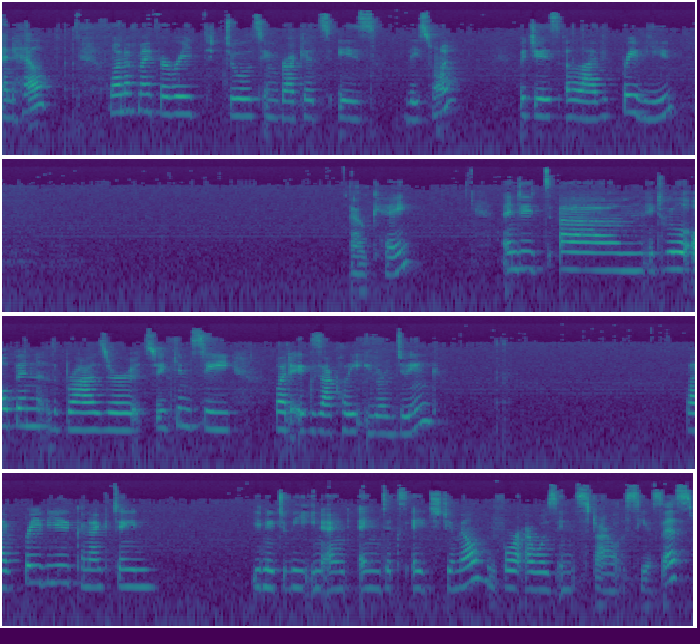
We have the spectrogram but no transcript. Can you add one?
and help. One of my favorite tools in brackets is this one which is a live preview. Okay. And it um, it will open the browser so you can see what exactly you're doing live preview connecting. You need to be in index HTML before I was in style CSS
